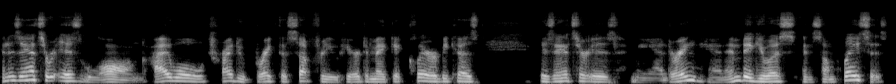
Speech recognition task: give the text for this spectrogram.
and his answer is long. I will try to break this up for you here to make it clear because his answer is meandering and ambiguous in some places,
